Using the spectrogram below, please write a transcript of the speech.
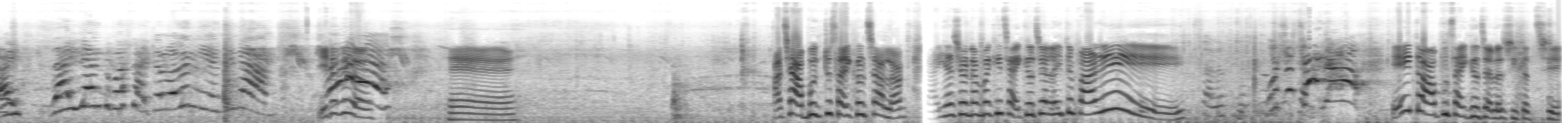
রাই রাইয়ান তোমার সাইকেল বলে নিয়ে দিলাম এটা কি হ্যাঁ। আচ্ছা আবু একটু সাইকেল চালাক। রাইয়া সোনা পাখি সাইকেল চালাইতে পারে? এই তো আপু সাইকেল চালা শিখাচ্ছে।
